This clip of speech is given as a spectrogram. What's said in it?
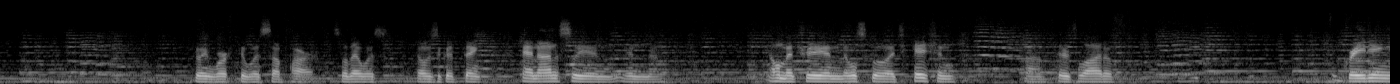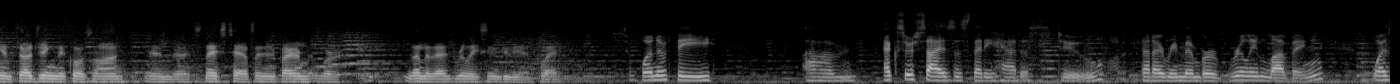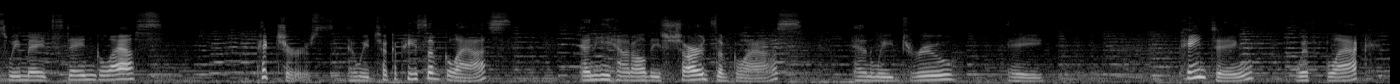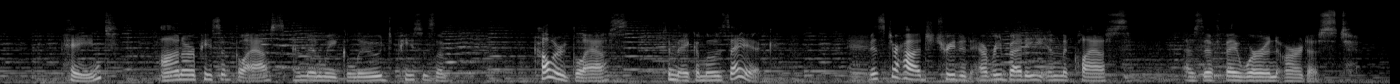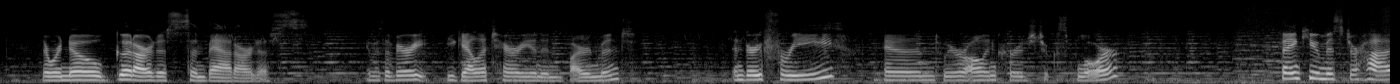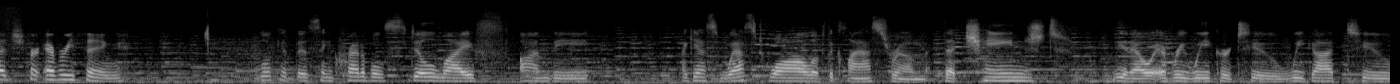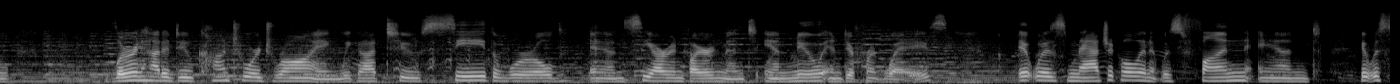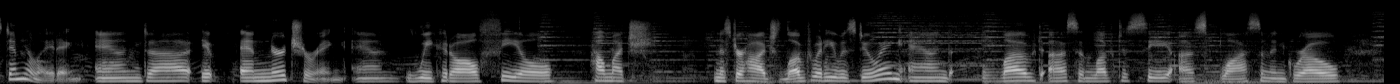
Doing work that was subpar, so that was, that was a good thing. And honestly, in, in uh, elementary and middle school education, uh, there's a lot of grading and judging that goes on, and uh, it's nice to have an environment where none of that really seemed to be in play. One of the um, exercises that he had us do that I remember really loving was we made stained glass pictures, and we took a piece of glass, and he had all these shards of glass, and we drew a painting with black paint on our piece of glass and then we glued pieces of colored glass to make a mosaic. And Mr. Hodge treated everybody in the class as if they were an artist. There were no good artists and bad artists. It was a very egalitarian environment and very free, and we were all encouraged to explore Thank you, Mr. Hodge, for everything. Look at this incredible still life on the, I guess, west wall of the classroom that changed, you know, every week or two. We got to learn how to do contour drawing. We got to see the world and see our environment in new and different ways. It was magical and it was fun and it was stimulating and uh, it and nurturing, and we could all feel how much Mr. Hodge loved what he was doing and loved us and loved to see us blossom and grow.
